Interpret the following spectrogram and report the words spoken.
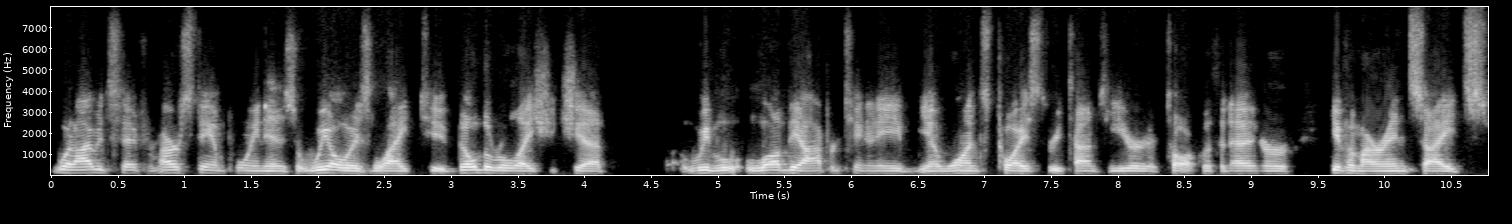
what I would say from our standpoint is we always like to build the relationship. We love the opportunity, you know, once, twice, three times a year to talk with an owner, give them our insights.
